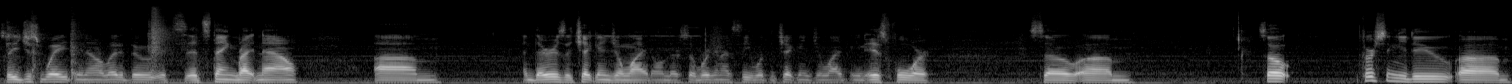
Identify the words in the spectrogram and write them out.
So you just wait, you know, let it do its, its thing right now. Um, and there is a check engine light on there. So we're gonna see what the check engine light is for. So, um, so first thing you do, um,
